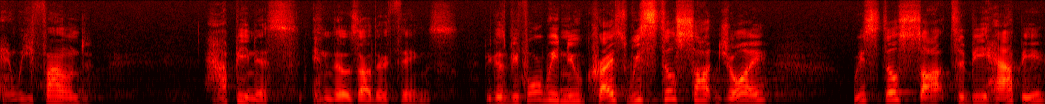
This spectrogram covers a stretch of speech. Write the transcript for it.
And we found happiness in those other things. Because before we knew Christ, we still sought joy. We still sought to be happy.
